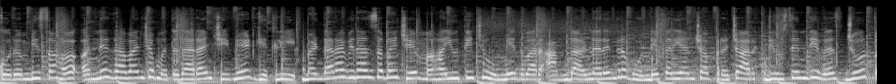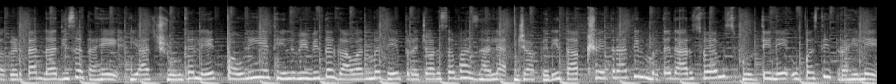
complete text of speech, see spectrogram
कोरंबीसह अन्य गावांच्या मतदारांची भेट घेतली. भंडारा विधानसभेचे महायुतीचे उमेदवार आमदार नरेंद्र भोंडेकर यांचा प्रचार दिवसेंदिवस जोर पकडताना दिसत आहे. या शृंखलेत पवणी येथील विविध गावांमध्ये प्रचार सभा झाल्या ज्याकरिता क्षेत्रातील मतदार स्वयंस्फूर्तीने उपस्थित राहिले.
